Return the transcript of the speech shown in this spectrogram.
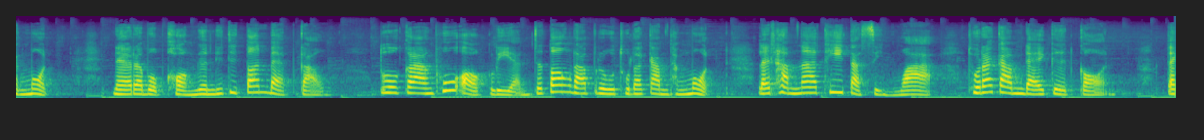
ทั้งหมด ในระบบของเงินดิจิตอลแบบเก่า ตัวกลางผู้ออกเหรียญจะต้องรับรู้ธุรกรรมทั้งหมด และทำหน้าที่ตัดสินว่า ธุรกรรมใดเกิดก่อน แต่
